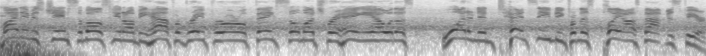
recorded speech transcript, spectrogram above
My name is James Cybulski, and on behalf of Ray Ferraro, thanks so much for hanging out with us. What an intense evening from this playoff atmosphere.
